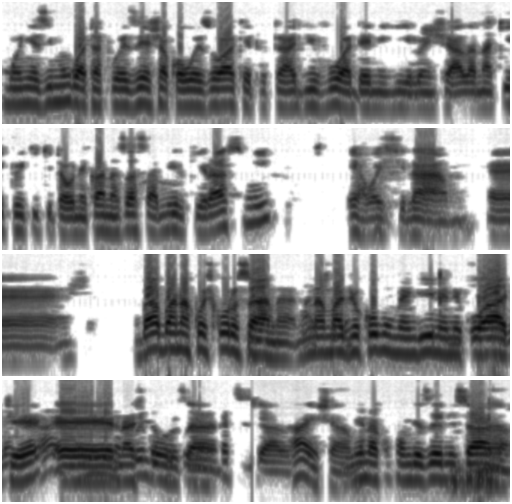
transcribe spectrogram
Mwenyezi Mungu atatuwezesha kwa uwezo wake, tutajivua deni hilo inshallah, na kitu hiki kitaonekana sasa milki rasmi ya Waislamu. Eh, baba nakushukuru sana, na na majukumu mengine ni kuache. Eh, nashukuru sana. mi inshallah. Mimi nakupongezeni sana,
